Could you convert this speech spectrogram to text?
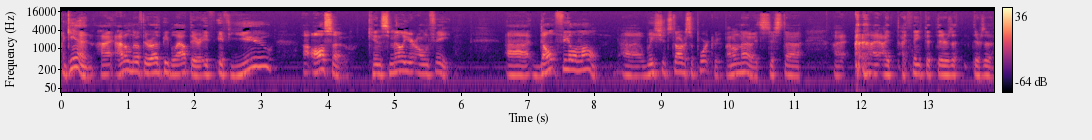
again, I, I don't know if there are other people out there. If if you uh, also can smell your own feet, uh, don't feel alone. Uh, we should start a support group. I don't know. It's just uh, I, I I think that there's a there's a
